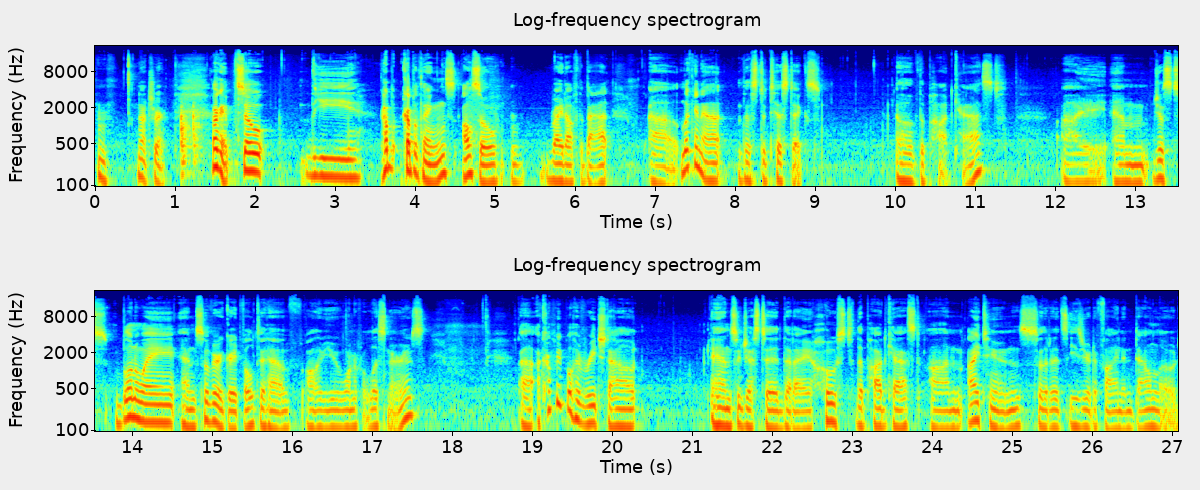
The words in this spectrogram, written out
Hmm, not sure. Okay, so the couple couple things also right off the bat. Uh, looking at the statistics of the podcast, I am just blown away and so very grateful to have all of you wonderful listeners. Uh, a couple people have reached out and suggested that I host the podcast on iTunes so that it's easier to find and download.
